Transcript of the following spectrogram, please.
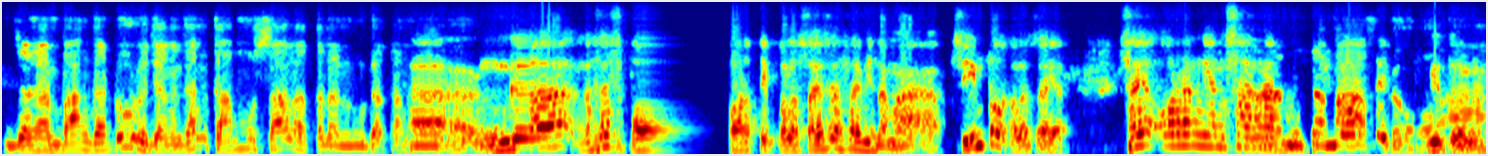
Jangan bangga dulu, jangan-jangan kamu salah telan udah kamu. Ah, enggak, enggak saya sportif. Kalau saya saya minta maaf. Simple kalau saya. Saya orang yang sangat Ah, minta maaf sportif dong. gitu loh.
